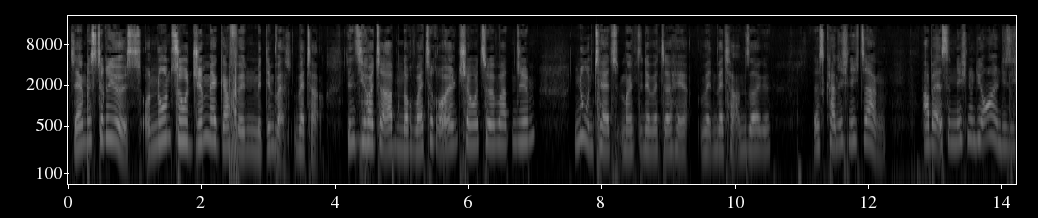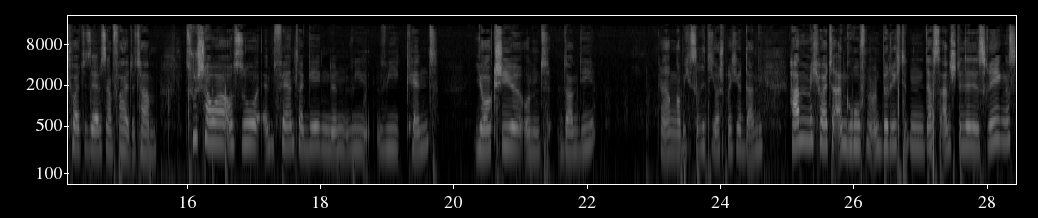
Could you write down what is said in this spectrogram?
Sehr mysteriös. Und nun zu Jim McGuffin mit dem Wetter. Sind Sie heute Abend noch weitere Eulenschauer zu erwarten, Jim? Nun, Ted, meinte der Wetterherr, Wetteransage. Das kann ich nicht sagen. Aber es sind nicht nur die Eulen, die sich heute selbst verhalten haben. Zuschauer aus so entfernter Gegenden wie, wie Kent, Yorkshire und Dundee, keine Ahnung, ob ich es richtig ausspreche, Dundee, haben mich heute angerufen und berichteten, dass anstelle des Regens,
